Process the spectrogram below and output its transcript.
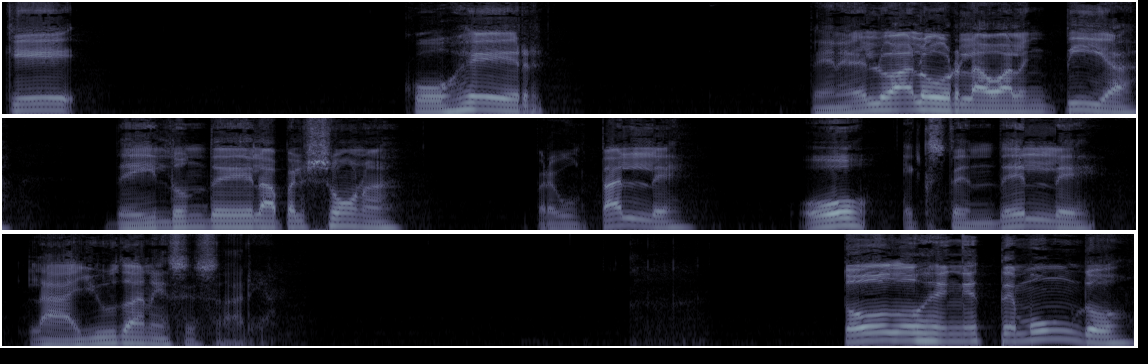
que coger, tener el valor, la valentía de ir donde la persona preguntarle o extenderle la ayuda necesaria. Todos en este mundo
